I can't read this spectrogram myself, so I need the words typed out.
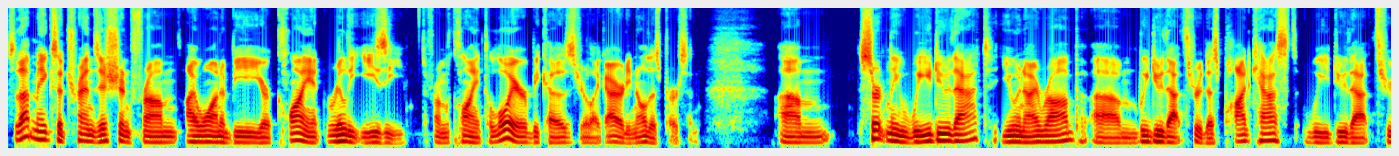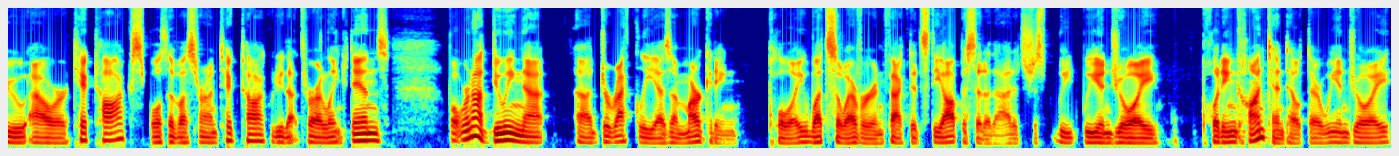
So that makes a transition from I want to be your client really easy from client to lawyer because you're like, I already know this person. Um, certainly, we do that. You and I, Rob, um, we do that through this podcast. We do that through our TikToks. Both of us are on TikTok. We do that through our LinkedIn's, but we're not doing that uh, directly as a marketing ploy whatsoever. In fact, it's the opposite of that. It's just we we enjoy putting content out there. We enjoy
